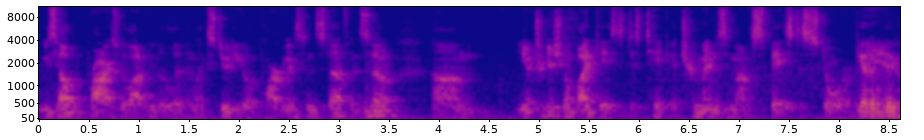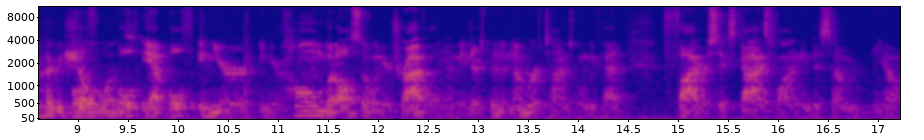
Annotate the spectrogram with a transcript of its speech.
we sell products to a lot of people that live in like studio apartments and stuff, and so. Um, you know, traditional bike cases just take a tremendous amount of space to store. Yeah, the big heavy shell ones. Both, yeah, both in your in your home, but also when you're traveling. I mean, there's been a number of times when we've had five or six guys flying into some, you know,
